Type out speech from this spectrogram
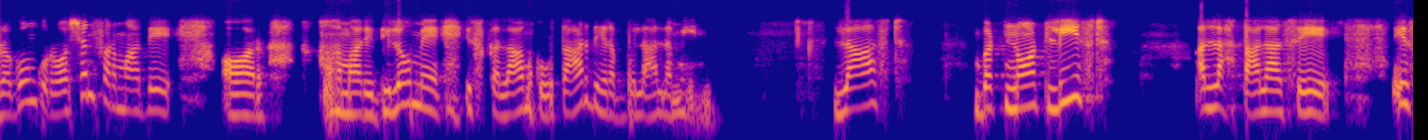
رگوں کو روشن فرما دے اور ہمارے دلوں میں اس کلام کو اتار دے رب العالمین۔ لاسٹ بٹ ناٹ لیسٹ اللہ تعالیٰ سے اس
